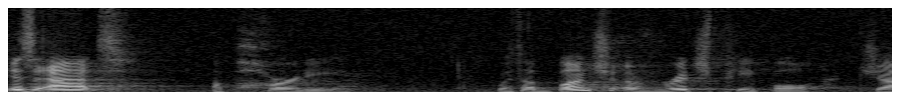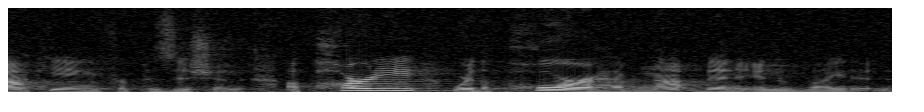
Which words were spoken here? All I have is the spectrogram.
is at a party with a bunch of rich people jockeying for position, a party where the poor have not been invited.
